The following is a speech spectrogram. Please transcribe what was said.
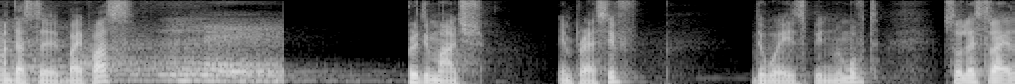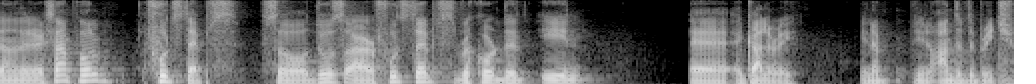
And that's the bypass. Pretty much impressive the way it's been removed. So let's try another example. Footsteps. So those are footsteps recorded in a, a gallery, in a you know under the bridge.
